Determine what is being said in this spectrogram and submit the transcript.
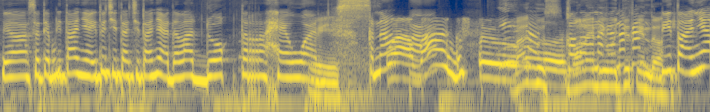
Ya setiap ditanya itu cita-citanya adalah dokter hewan. Wis. Kenapa? Wah, bagus tuh. Bagus. Kalau anak-anak diwujudin kan tuh. ditanya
